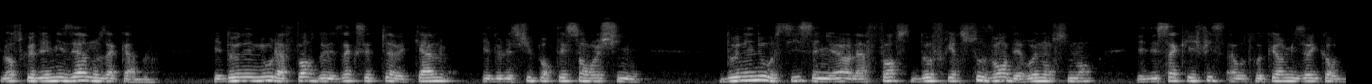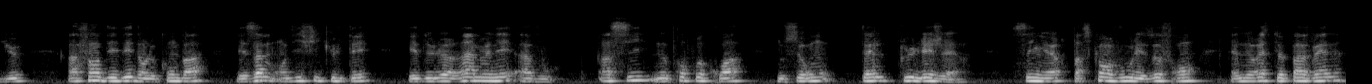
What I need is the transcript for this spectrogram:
lorsque des misères nous accablent. Et donnez-nous la force de les accepter avec calme et de les supporter sans rechigner. Donnez-nous aussi, Seigneur, la force d'offrir souvent des renoncements et des sacrifices à votre cœur miséricordieux, afin d'aider dans le combat les âmes en difficulté et de les ramener à vous. Ainsi, nos propres croix nous seront-elles plus légères. Seigneur, parce qu'en vous les offrant, elles ne restent pas vaines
